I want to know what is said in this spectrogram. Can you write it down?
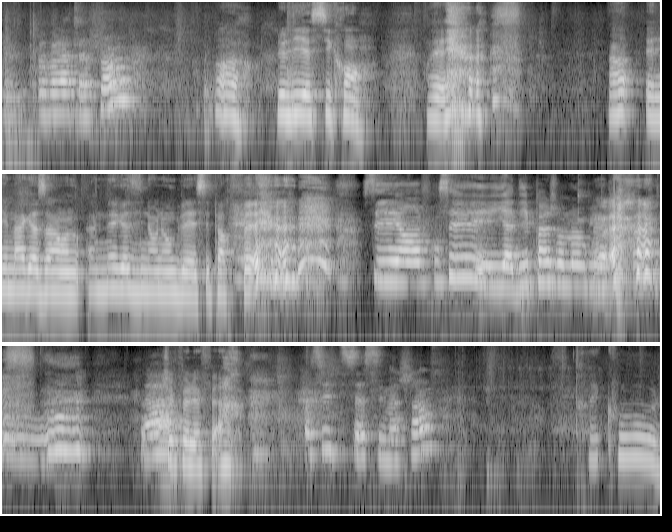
plus. Voilà ta chambre. Oh, le lit est si grand. Ouais. Ah, et les magasins, en- un magazine en anglais, c'est parfait. C'est en français et il y a des pages en anglais. Là. Je peux le faire. Ensuite, ça, c'est ma chambre. Très cool.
